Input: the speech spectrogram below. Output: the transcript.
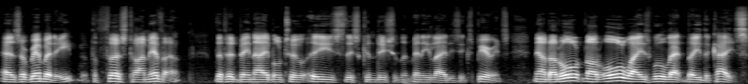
as a remedy, the first time ever, that had been able to ease this condition that many ladies experience. Now, not, all, not always will that be the case,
